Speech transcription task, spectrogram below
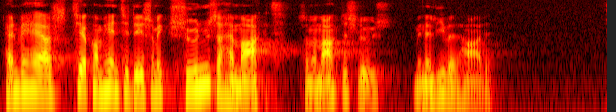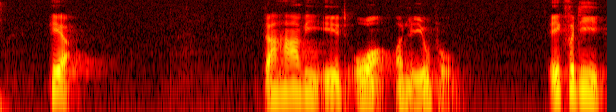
Han vil have os til at komme hen til det, som ikke synes at have magt, som er magtesløs, men alligevel har det. Her, der har vi et ord at leve på. Ikke fordi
